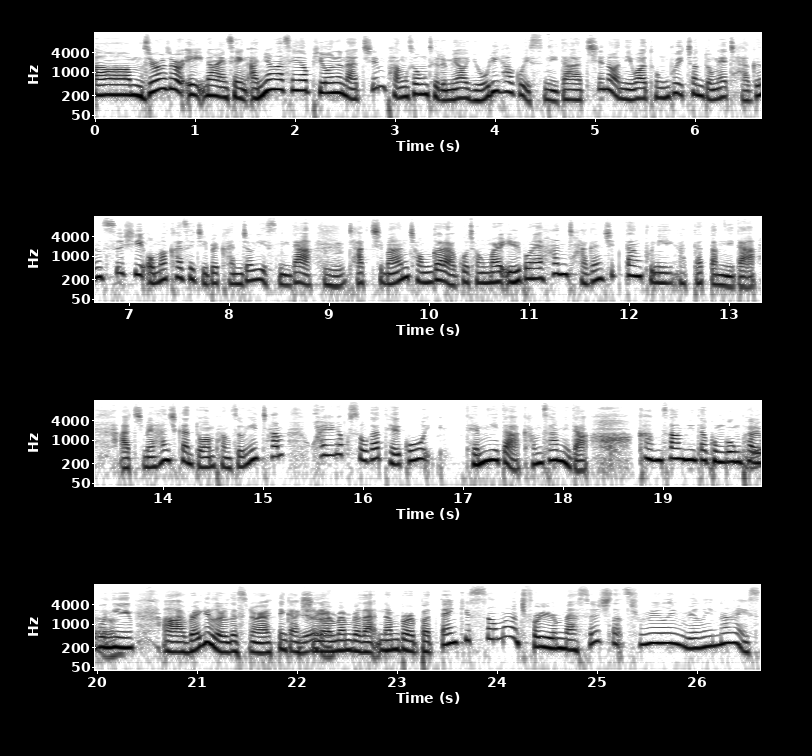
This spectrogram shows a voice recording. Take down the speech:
Um, 0089 saying, 안녕하세요. 비 오는 아침 방송 들으며 요리하고 있습니다. 친언니와 동부이천동에 작은 스시 오마카세 집을 간 적이 있습니다. 작지만 정갈하고 정말 일본의 한 작은 식당 분위기 같았답니다. 아침에 한 시간 동안 방송이 참 활력소가 되고 됩니다. 감사합니다. 감사합니다, 0089님. Yeah. Uh, regular listener, I think actually yeah. I remember that number, but thank you so much for your message. That's really, really nice.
